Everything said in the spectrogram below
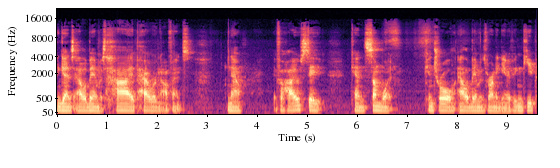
against Alabama's high powering offense. Now, if Ohio State can somewhat control Alabama's running game, if you can keep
